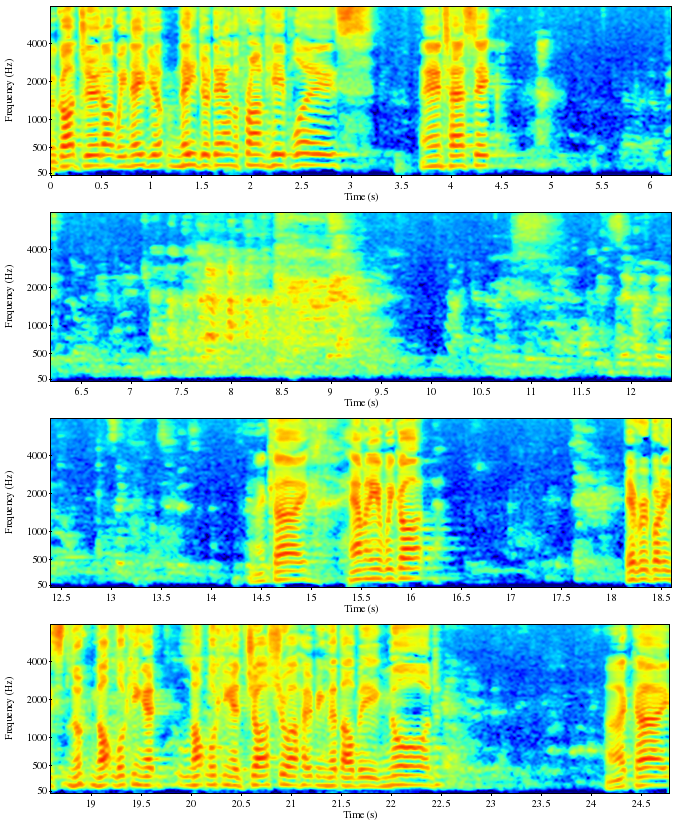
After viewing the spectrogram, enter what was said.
We've got Judah. We need you, need you down the front here, please. Fantastic. Okay, how many have we got? Everybody's look, not looking at not looking at Joshua, hoping that they'll be ignored. Okay.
